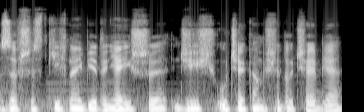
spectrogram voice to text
ze wszystkich najbiedniejszy, dziś uciekam się do Ciebie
